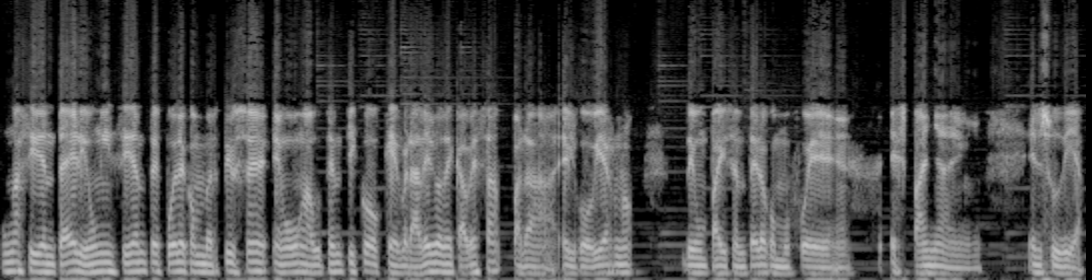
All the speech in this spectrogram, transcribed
un accidente aéreo, un incidente puede convertirse en un auténtico quebradero de cabeza para el gobierno de un país entero como fue España en, en su día.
